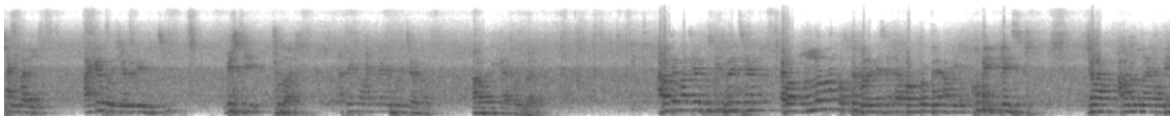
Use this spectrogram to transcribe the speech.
সাংবাদিক। আগের পরিচয় দিয়ে দিচ্ছি। মিষ্টি সুভাষ। পরিবারে আমাদের মাঝে উপস্থিত মূল্যবান বক্তব্য রেখেছেন তার বক্তব্যে আমি খুবই প্লিজড জনাব আমানুল্লাহ কবি,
